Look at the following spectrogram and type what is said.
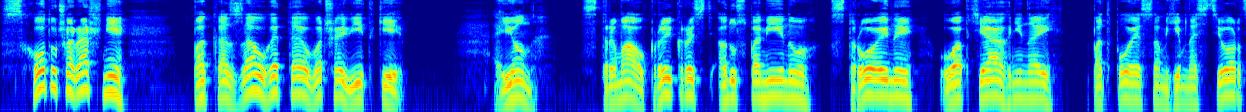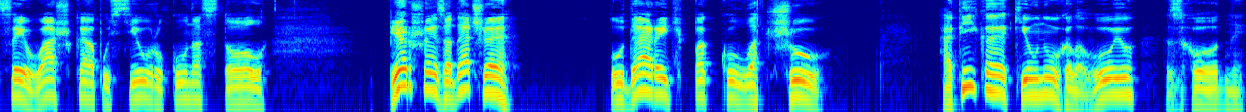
Сход учарашні паказаў гэта вачавіткі ён стрымаў прыкрасць ад успаміну стройны у абцягненай под поясам гімнасцёрцы важка опусціў руку на стол Першая задача ударыць па кулачу. Апейка кіўнуў галавою згодны.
